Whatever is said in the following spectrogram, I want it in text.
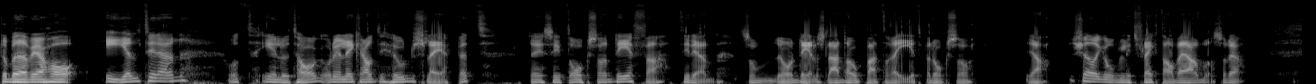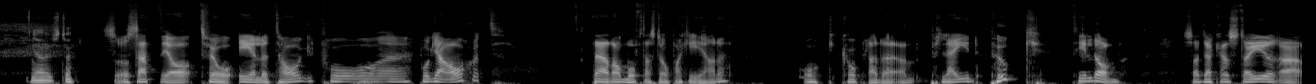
då behöver jag ha el till den. Och ett eluttag. Och det är likadant i hundsläpet. Det sitter också en DEFA till den. Som då dels laddar upp batteriet men också ja, kör igång lite fläktar och värme och sådär. Ja, just det. Så satte jag två eluttag på, eh, på garaget. Där de ofta står parkerade. Och kopplade en plaid-puck till dem. Så att jag kan styra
